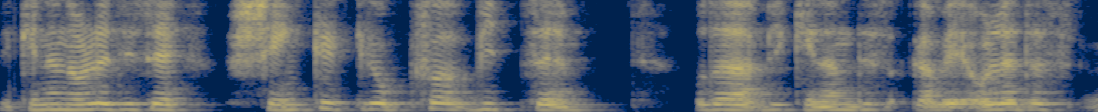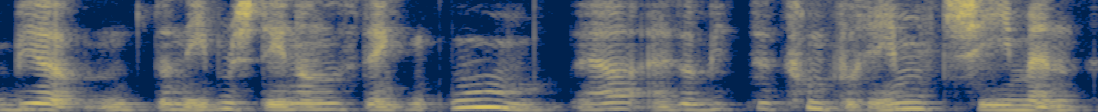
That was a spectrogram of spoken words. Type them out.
wir kennen alle diese Schenkelklopfer-Witze. Oder wir kennen das, glaube ich, alle, dass wir daneben stehen und uns denken, uh, ja, also Witze zum Fremdschämen.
